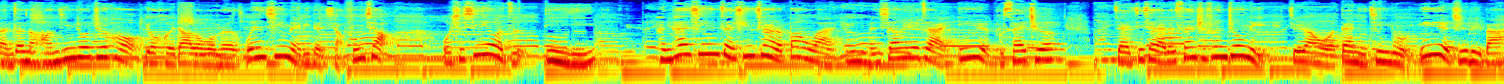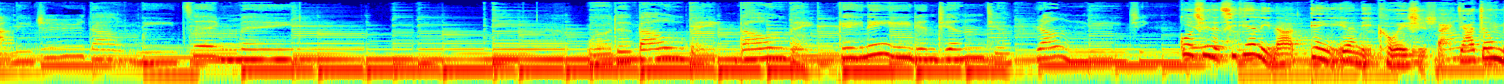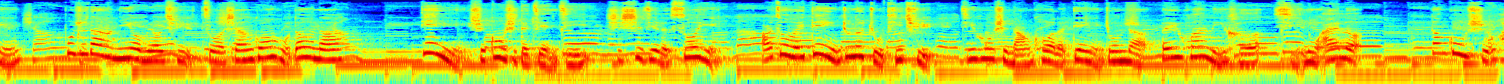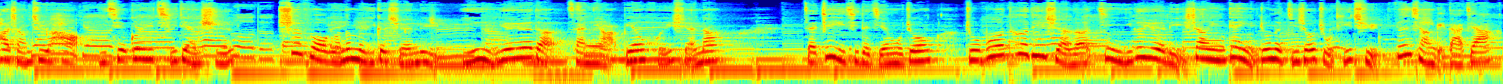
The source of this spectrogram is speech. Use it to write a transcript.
短暂的黄金周之后，又回到了我们温馨美丽的小枫校。我是新柚子丁怡，很开心在星期二的傍晚与你们相约在音乐不塞车。在接下来的三十分钟里，就让我带你进入音乐之旅吧。过去的七天里呢，电影院里可谓是百家争鸣。不知道你有没有去坐山观虎斗呢？电影是故事的剪辑，是世界的缩影，而作为电影中的主题曲，几乎是囊括了电影中的悲欢离合、喜怒哀乐。当故事画上句号，一切归于起点时，是否有那么一个旋律，隐隐约约的在你耳边回旋呢？在这一期的节目中，主播特地选了近一个月里上映电影中的几首主题曲，分享给大家。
